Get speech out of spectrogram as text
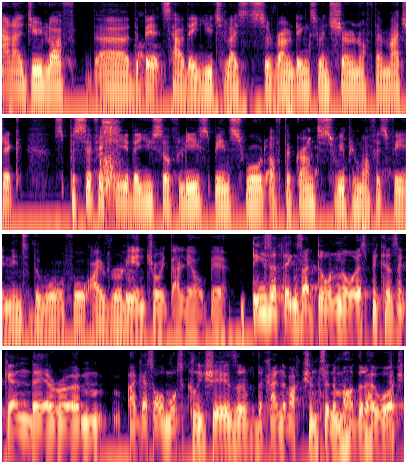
And I do love uh, the bits how they utilize the surroundings when showing off their magic. Specifically, the use of leaves being swirled off the ground to sweep him off his feet and into the waterfall. I really enjoyed that little bit. These are things I don't notice because, again, they're, um, I guess, almost cliches of the kind of action cinema that I watch.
